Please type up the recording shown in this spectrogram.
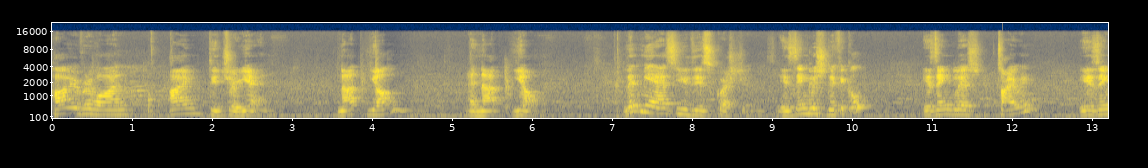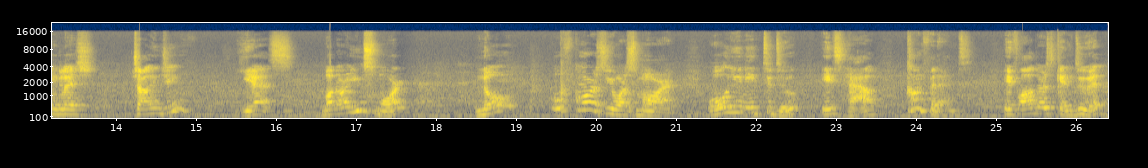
Hi everyone, I'm Teacher Yan. Not young and not young. Let me ask you this question. Is English difficult? Is English tiring? Is English challenging? Yes. But are you smart? No? Of course you are smart. All you need to do is have confidence. If others can do it,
